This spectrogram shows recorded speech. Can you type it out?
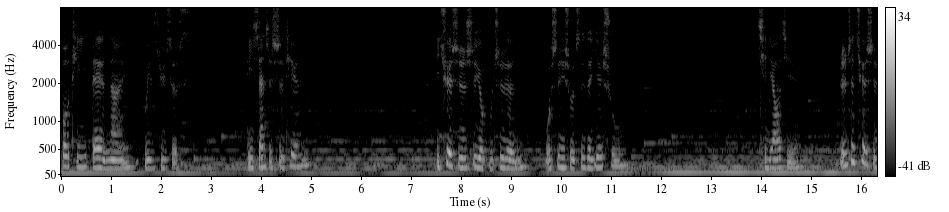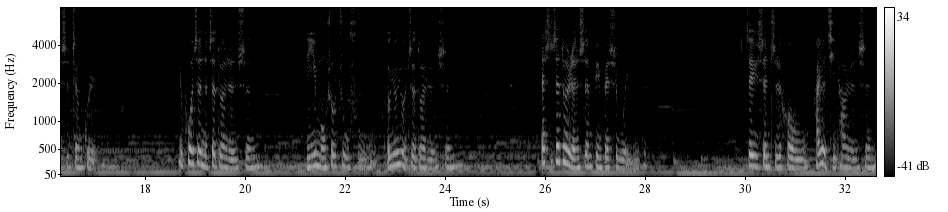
Forty Day and Night with Jesus，第三十四天。你确实是有福之人，我是你所知的耶稣。请了解，人生确实是珍贵的。你获赠了这段人生，你因蒙受祝福而拥有这段人生。但是这段人生并非是唯一的。这一生之后还有其他人生，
